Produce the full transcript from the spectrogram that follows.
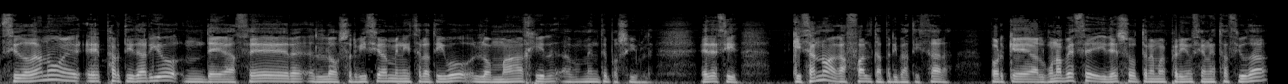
Ciudadano es es partidario de hacer los servicios administrativos lo más ágilmente posible. Es decir, quizás no haga falta privatizar, porque algunas veces, y de eso tenemos experiencia en esta ciudad,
